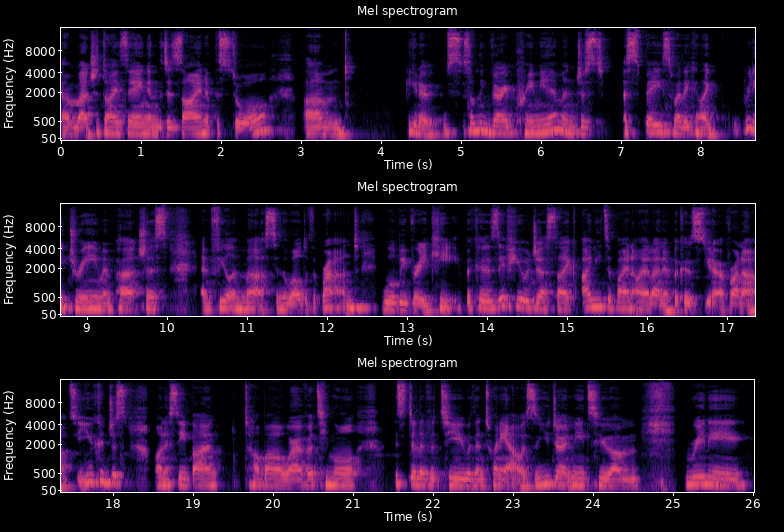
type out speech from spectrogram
uh, merchandising and the design of the store. Um, you know, something very premium and just a space where they can like really dream and purchase and feel immersed in the world of the brand will be really key because if you're just like i need to buy an eyeliner because you know i've run out you can just honestly buy on taobao wherever tmall it's delivered to you within 20 hours. So you don't need to um, really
